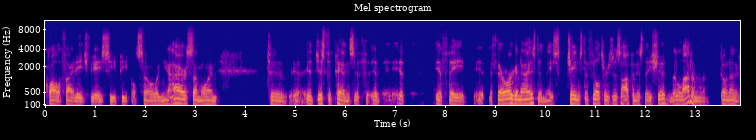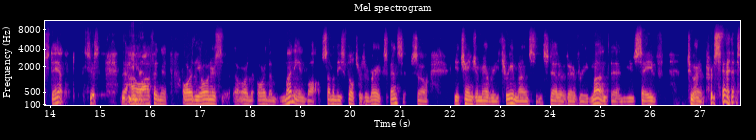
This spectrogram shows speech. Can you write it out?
qualified HVAC people. So when you hire someone to, it just depends. If, if, if if they if they're organized and they change the filters as often as they should but a lot of them don't understand it. It's just the, how yeah. often or the owners or the, or the money involved. Some of these filters are very expensive. So you change them every three months instead of every month and you save 200%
